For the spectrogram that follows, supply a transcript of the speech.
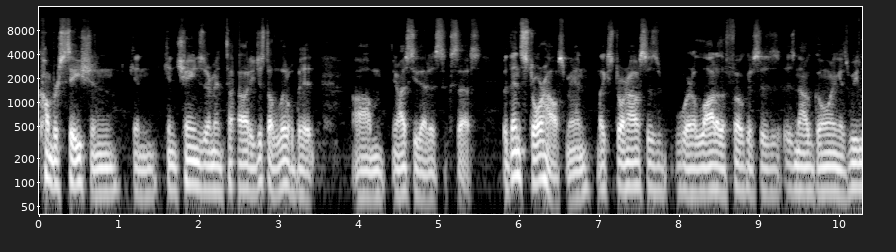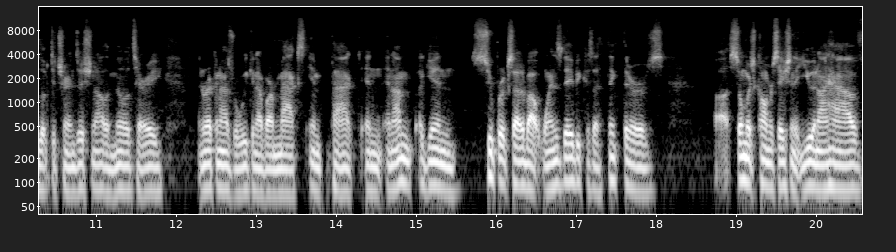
conversation can can change their mentality just a little bit um you know i see that as success but then storehouse man like storehouse is where a lot of the focus is is now going as we look to transition out of the military and recognize where we can have our max impact. And and I'm again super excited about Wednesday because I think there's uh, so much conversation that you and I have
